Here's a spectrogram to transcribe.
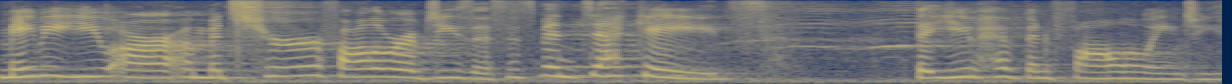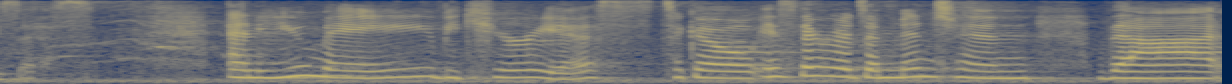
Maybe you are a mature follower of Jesus. It's been decades that you have been following Jesus. And you may be curious to go, is there a dimension that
